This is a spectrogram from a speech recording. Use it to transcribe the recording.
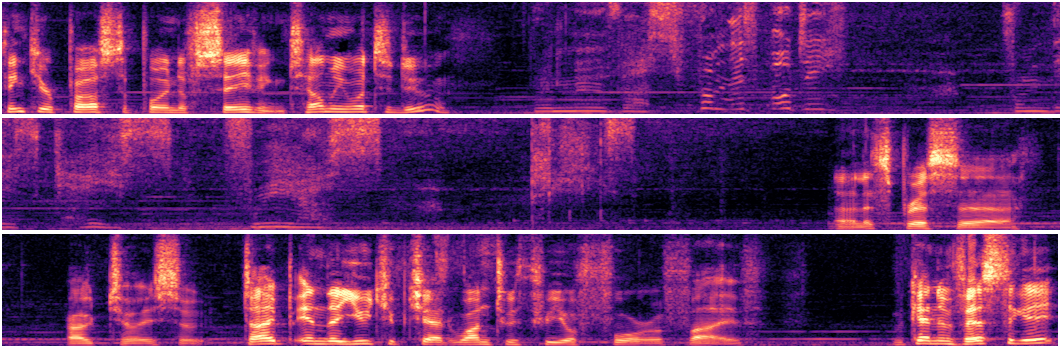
think you're past the point of saving. Tell me what to do. Remove us from this body, from this case. Free us, please. Uh, let's press uh, crowd choice. So type in the YouTube chat 1, 2, 3, or 4, or 5. We can investigate,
